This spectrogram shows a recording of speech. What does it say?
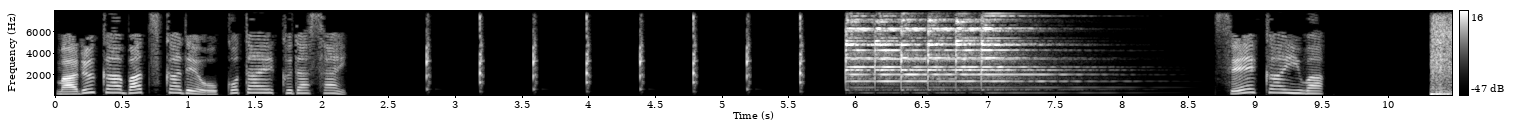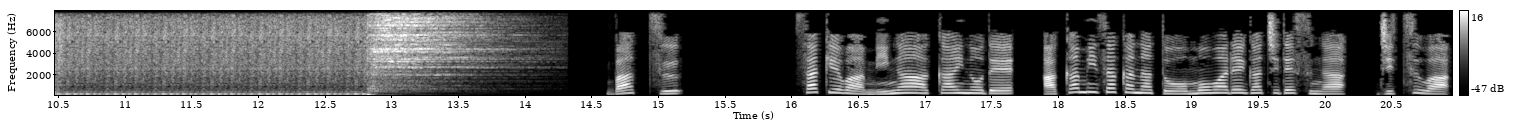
丸か×かでお答えください。正解は、×。鮭は身が赤いので、赤身魚と思われがちですが、実は、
